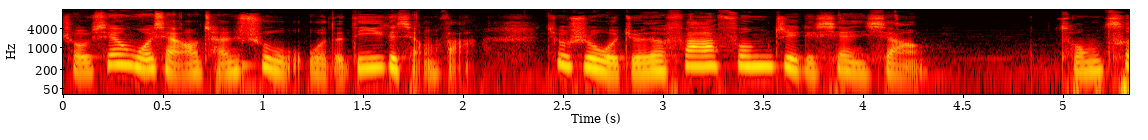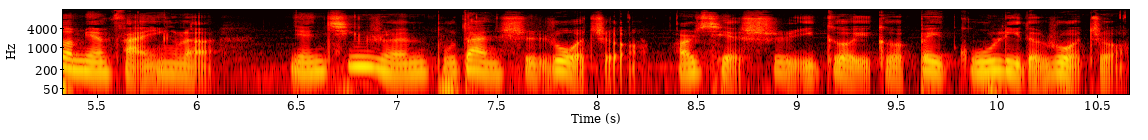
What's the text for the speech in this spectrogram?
首先我想要阐述我的第一个想法，就是我觉得发疯这个现象，从侧面反映了年轻人不但是弱者，而且是一个一个被孤立的弱者。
